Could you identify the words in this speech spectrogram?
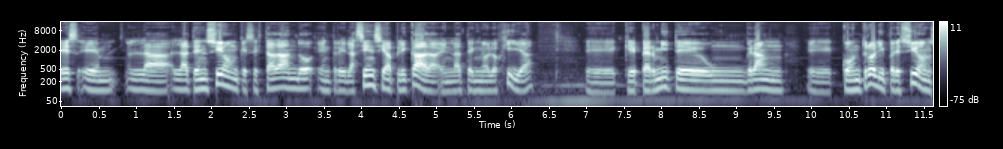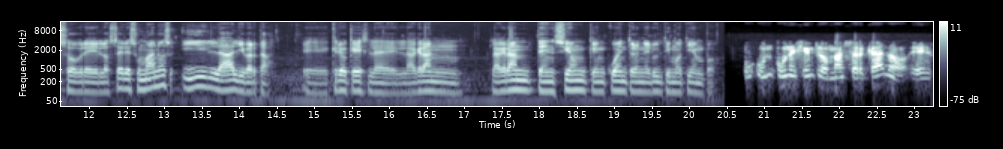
es em, la, tensión que se está dando entre la ciencia aplicada en la tecnología, eh, que permite un gran eh, control y presión sobre los seres humanos, y la libertad. creo que es la, gran, la gran tensión que encuentro en el último tiempo. Un ejemplo más cercano es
